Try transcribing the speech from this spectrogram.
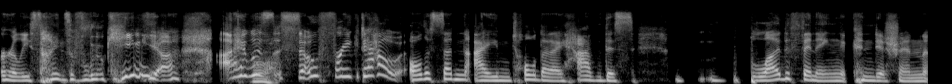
early signs of leukemia. I was oh. so freaked out. All of a sudden, I'm told that I have this blood thinning condition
